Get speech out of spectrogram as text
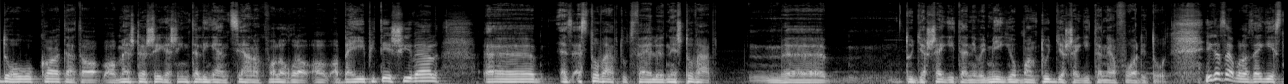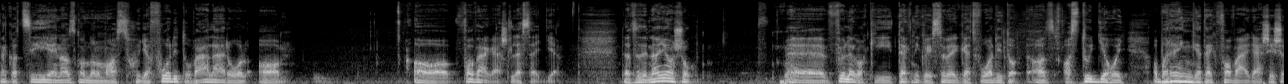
dolgokkal, tehát a, a mesterséges intelligenciának valahol a, a beépítésével, ö, ez, ez tovább tud fejlődni, és tovább ö, tudja segíteni, vagy még jobban tudja segíteni a fordítót. Igazából az egésznek a célja, én azt gondolom az, hogy a fordító válláról a, a favágást leszedje. Tehát azért nagyon sok főleg aki technikai szöveget fordít, az, az tudja, hogy abban rengeteg favágás, és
